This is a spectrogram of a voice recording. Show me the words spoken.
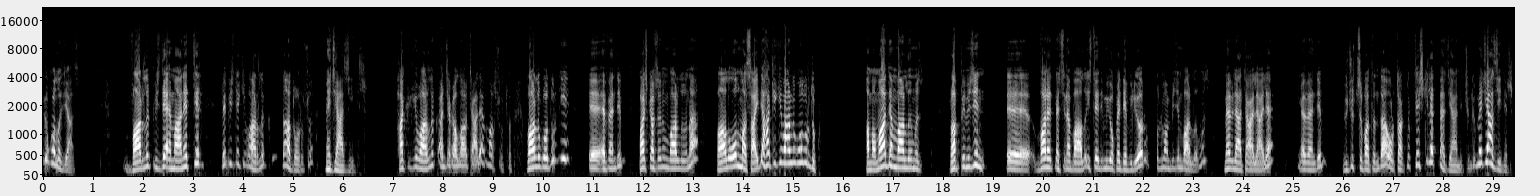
yok olacağız. Varlık bizde emanettir ve bizdeki varlık daha doğrusu mecazidir. Hakiki varlık ancak Allahu Teala mahsustur. Varlık odur ki e, efendim başkasının varlığına bağlı olmasaydı hakiki varlık olurduk. Ama madem varlığımız Rabbimizin e, var etmesine bağlı, istediğimi yok edebiliyor, o zaman bizim varlığımız Mevla Teala ile efendim vücut sıfatında ortaklık teşkil etmez yani. Çünkü mecazidir.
